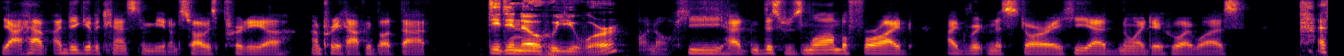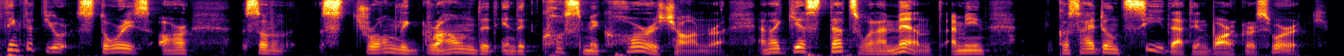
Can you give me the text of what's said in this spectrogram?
yeah, I have I did get a chance to meet him, so I was pretty uh I'm pretty happy about that. Did he know who you were? Oh no, he had this was long before I'd I'd written a story. He had no idea who I was. I think that your stories are sort of strongly grounded in the cosmic horror genre, and I guess that's what I meant. I mean, because I don't see that in Barker's work.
